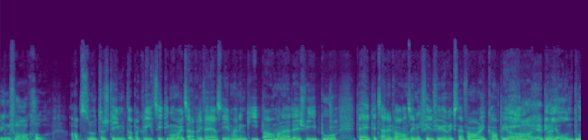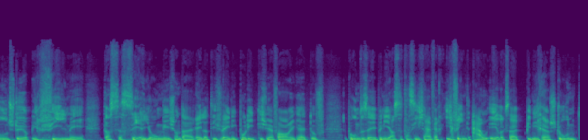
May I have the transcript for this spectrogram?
in Frage kommen. Absolut, das stimmt. Aber gleichzeitig muss man jetzt auch ein bisschen fair sein. Ich meine, Guy Parmelin, der Schweinbauer, der hat jetzt auch nicht wahnsinnig viel Führungserfahrung gehabt. Bei ja, ihm, beim Jon Pool stört mich viel mehr, dass er sehr jung ist und auch relativ wenig politische Erfahrung hat auf Bundesebene. Also das ist einfach, ich finde auch, ehrlich gesagt, bin ich erstaunt,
